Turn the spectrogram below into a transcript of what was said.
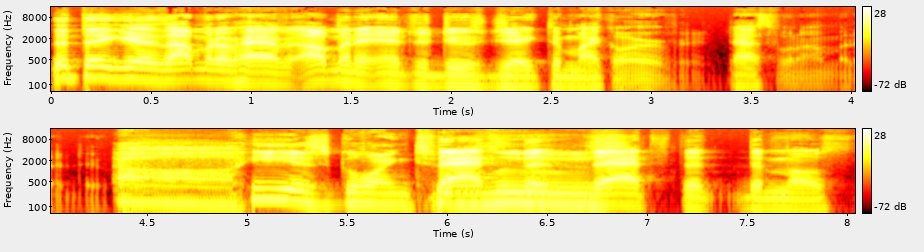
"The thing is, I'm gonna have I'm gonna introduce Jake to Michael Irvin. That's what I'm gonna do. Oh, he is going to That's the lose. that's the the most.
